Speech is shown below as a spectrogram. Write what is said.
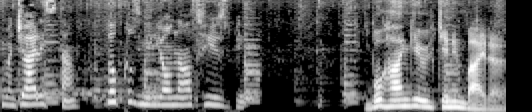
Macaristan 9 milyon 600 bin. Bu hangi ülkenin bayrağı?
